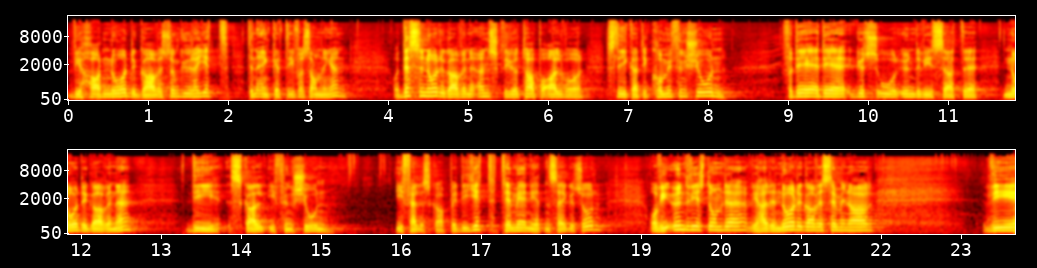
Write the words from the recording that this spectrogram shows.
vi har nådegaver som Gud har gitt den enkelte i forsamlingen. Og Disse nådegavene ønsker vi å ta på alvor, slik at de kommer i funksjon. For det er det Guds ord underviser, at eh, nådegavene de skal i funksjon i fellesskapet. De er gitt til menigheten, sier Guds ord. Og vi underviste om det. Vi hadde nådegaveseminar. Vi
